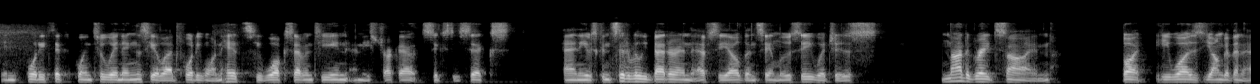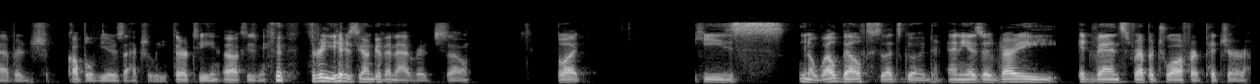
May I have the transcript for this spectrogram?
In 46.2 innings, he allowed 41 hits, he walked 17, and he struck out 66. And he was considerably better in the FCL than St. Lucie, which is not a great sign. But he was younger than average, a couple of years actually, 13, uh, excuse me, three years younger than average. So, but he's you know well built, so that's good, and he has a very advanced repertoire for a pitcher,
